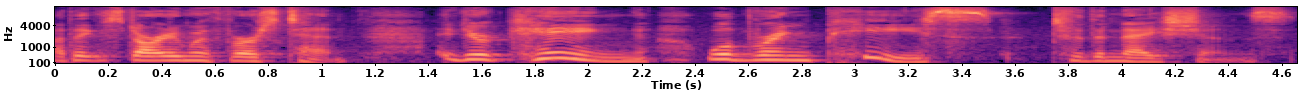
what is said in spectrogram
I think starting with verse 10. Your king will bring peace to the nations.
